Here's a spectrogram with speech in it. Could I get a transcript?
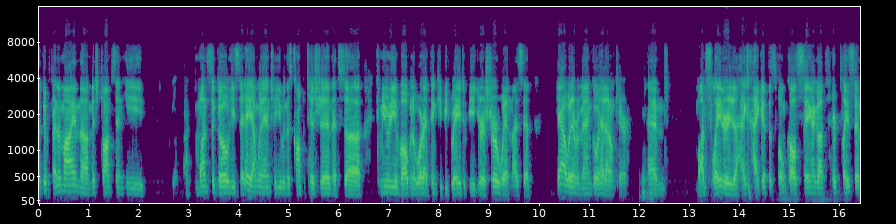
a good friend of mine, uh, Mitch Thompson, he months ago he said, "Hey, I'm going to enter you in this competition. It's a community involvement award. I think you'd be great to be. You're a sure win." I said, "Yeah, whatever, man. Go ahead. I don't care." Okay. And months later, I, I, get this phone call saying I got third place in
